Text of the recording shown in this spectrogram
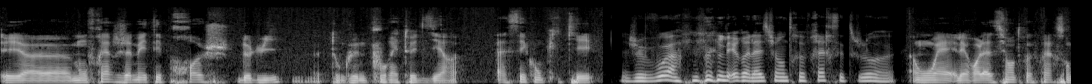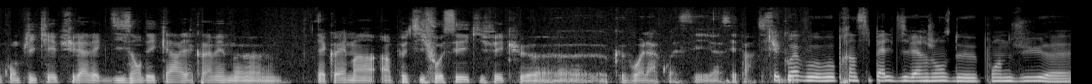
Et mon frère, j'ai jamais été proche de lui, donc je ne pourrais te dire assez compliqué. Je vois, les relations entre frères, c'est toujours... euh, Ouais, les relations entre frères sont compliquées. Puis là, avec 10 ans d'écart, il y a quand même, euh, il y a quand même un, un petit fossé qui fait que, euh, que voilà, quoi, c'est assez particulier. C'est quoi vos, vos principales divergences de point de vue euh,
